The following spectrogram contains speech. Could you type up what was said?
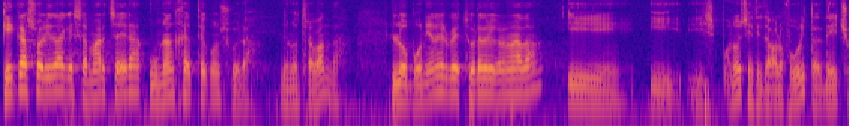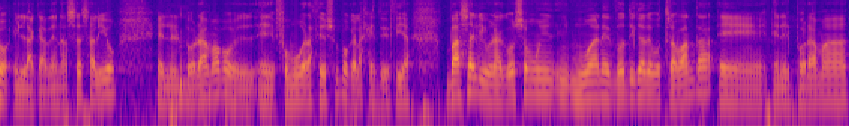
Qué casualidad que esa marcha era Un Ángel te consuela, de nuestra banda. Lo ponía en el vestuario del Granada y, y- y, bueno, se incitaba a los futbolistas. De hecho, en la cadena se salió en el programa, pues eh, fue muy gracioso porque la gente decía, va a salir una cosa muy, muy anecdótica de vuestra banda eh, en el programa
